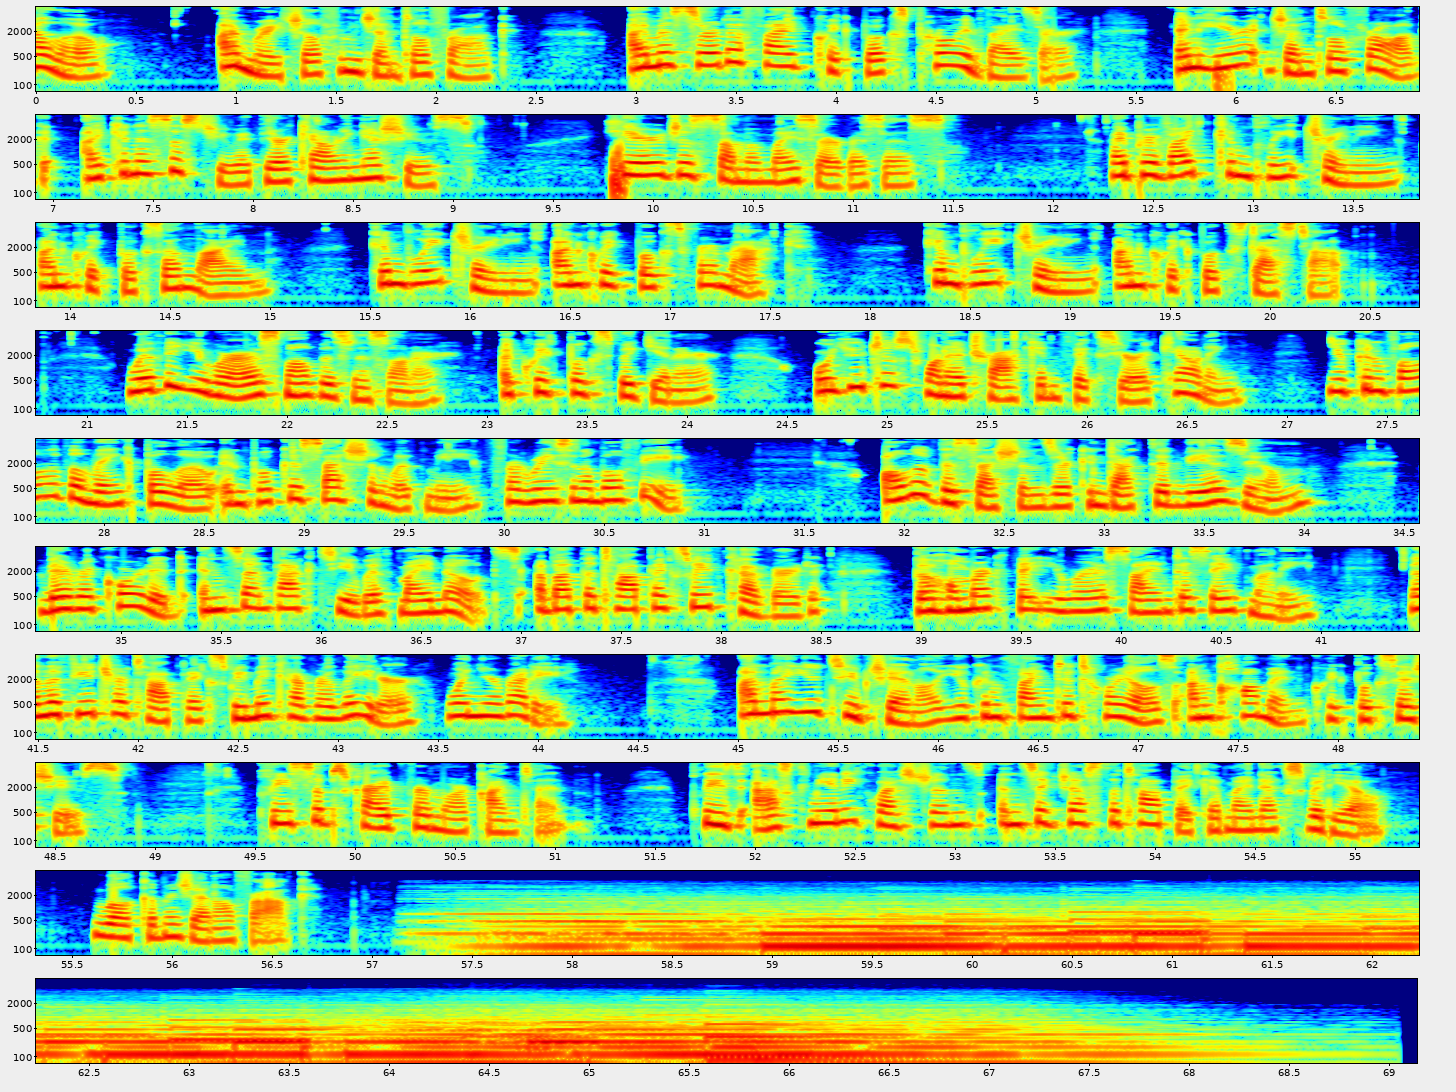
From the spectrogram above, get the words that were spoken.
Hello, I'm Rachel from Gentle Frog. I'm a certified QuickBooks Pro Advisor, and here at Gentle Frog, I can assist you with your accounting issues. Here are just some of my services. I provide complete training on QuickBooks Online, complete training on QuickBooks for Mac, complete training on QuickBooks Desktop. Whether you are a small business owner, a QuickBooks beginner, or you just want to track and fix your accounting, you can follow the link below and book a session with me for a reasonable fee. All of the sessions are conducted via Zoom. They're recorded and sent back to you with my notes about the topics we've covered, the homework that you were assigned to save money, and the future topics we may cover later when you're ready. On my YouTube channel, you can find tutorials on common QuickBooks issues. Please subscribe for more content. Please ask me any questions and suggest the topic of my next video. Welcome, a Gentle Frog.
